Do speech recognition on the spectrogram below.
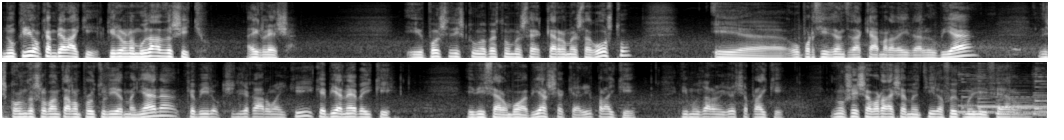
non queriam cambiar aquí, queriam mudar de sítio, a igrexa. E depois se diz que unha vez mes, que era no mês de agosto, e, uh, o presidente da Câmara daí da Lubiá, Diz quando se levantaram para outro dia de manhã, que, viram, que chegaram aqui, que havia neve aqui. E disseram, bom, a Bielsa quer ir para aqui. E mudaram a igreja para aqui. Não sei se a verdade é mentira, foi como me disseram.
